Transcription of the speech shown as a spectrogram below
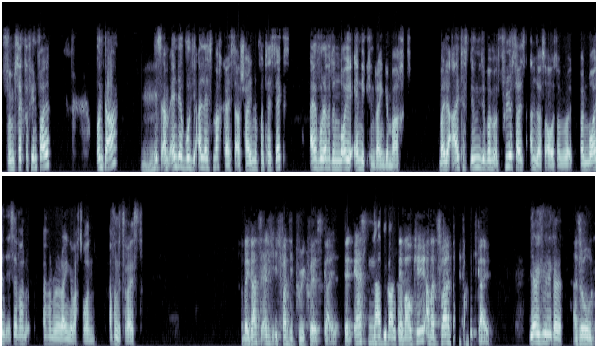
fünf, sechs auf jeden Fall. Und da Mhm. ist am Ende, wo die alle als Machtgeister erscheinen von Teil 6, äh, wurde einfach der neue Anakin reingemacht. Weil der alte ist irgendwie, beim, früher sah es anders aus, aber beim neuen ist einfach, einfach nur reingemacht worden. Einfach nicht dreist. Aber ganz ehrlich, ich fand die Prequels geil. Den ersten, Ja, waren der geil. war okay, aber zwei und drei fand ich geil. Ja, ich will geil. Also,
